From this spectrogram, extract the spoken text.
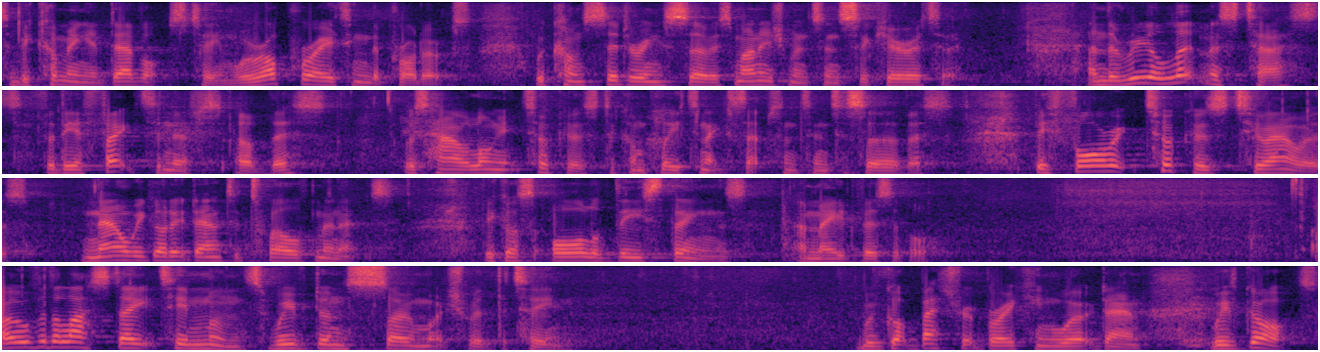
to becoming a DevOps team. We're operating the products, we're considering service management and security. And the real litmus test for the effectiveness of this was how long it took us to complete an acceptance into service. Before it took us two hours, now we got it down to 12 minutes because all of these things are made visible. Over the last 18 months, we've done so much with the team. We've got better at breaking work down. We've got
